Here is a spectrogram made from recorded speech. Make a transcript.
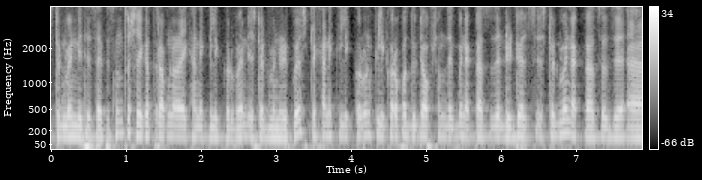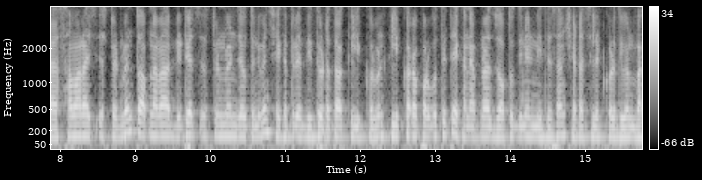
স্টেটমেন্ট নিতে চাইতেছেন, তো সেক্ষেত্রে আপনারা এখানে ক্লিক করবেন স্টেটমেন্ট রিকোয়েস্ট এখানে ক্লিক করবেন। ক্লিক করার পর দুইটা অপশন দেখবেন। একটা আছে যে ডিটেলস স্টেটমেন্ট একটা আছে যে সামারাইজ স্টেটমেন্ট তো আপনারা ডিটেলস স্টেটমেন্ট যেহেতু নেবেন, সেক্ষেত্রে দ্বিতীয়টাতে ক্লিক করবেন। ক্লিক করার পরবর্তীতে এখানে আপনারা যত দিনের নিতে চান সেটা সিলেক্ট করে দিবেন বা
